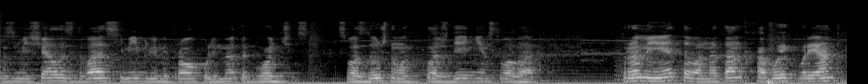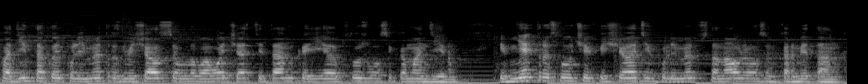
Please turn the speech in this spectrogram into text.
размещалось два 7 мм пулемета «Гончис» с воздушным охлаждением ствола. Кроме этого, на танках обоих вариантов один такой пулемет размещался в лобовой части танка и обслуживался командиром, и в некоторых случаях еще один пулемет устанавливался в корме танка.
